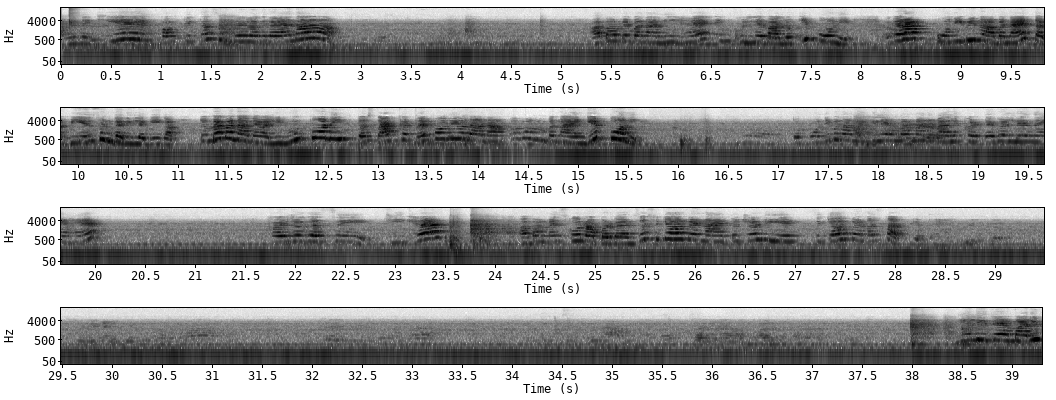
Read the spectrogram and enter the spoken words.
ये देखिए, पफ कितना सुंदर लग रहा है ना। अब हमें बनानी है इन खुले बालों की पोनी। अगर आप पोनी भी ना बनाए, तब भी ये सुंदर ही लगेगा। तो मैं बनाने वाली हूँ पोनी। तो स्टार्ट करते हैं पोनी बनाना। अब हम बनाएँगे पोनी। तो पोनी बनाने के लिए हमें हमारे बाल इकट्ठे कर लेने हैं हर जगह से ठीक है अब हमें इसको रबड़ बैंड से सिक्योर करना है तो चलिए सिक्योर करना स्टार्ट करते हैं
